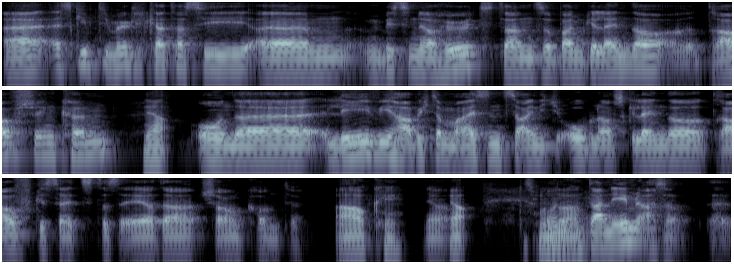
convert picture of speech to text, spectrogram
Äh, es gibt die Möglichkeit, dass sie ähm, ein bisschen erhöht dann so beim Geländer äh, draufstehen können. Ja. Und äh, Levi habe ich dann meistens eigentlich oben aufs Geländer draufgesetzt, dass er da schauen konnte. Ah, okay. Ja. Ja, Und, da. und daneben, also, äh,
